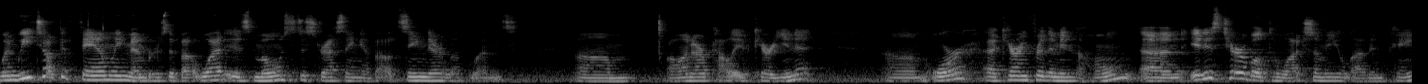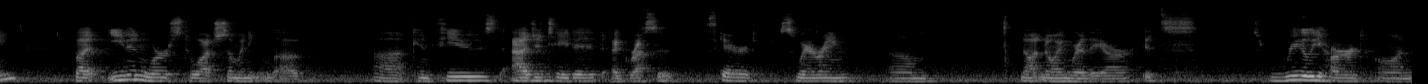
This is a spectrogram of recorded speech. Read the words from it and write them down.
when we talk to family members about what is most distressing about seeing their loved ones um, on our palliative care unit um, or uh, caring for them in the home, um, it is terrible to watch someone you love in pain, but even worse to watch someone you love uh, confused, agitated, aggressive, Scared. swearing, um, not knowing where they are. It's it's really hard on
